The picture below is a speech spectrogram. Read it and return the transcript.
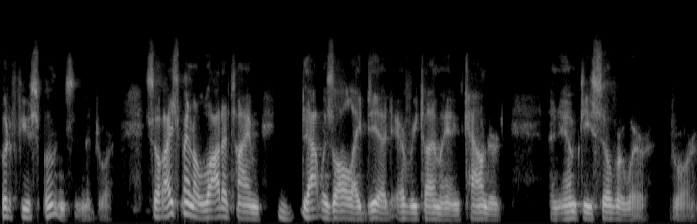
put a few spoons in the drawer? So I spent a lot of time, that was all I did every time I encountered an empty silverware drawer.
